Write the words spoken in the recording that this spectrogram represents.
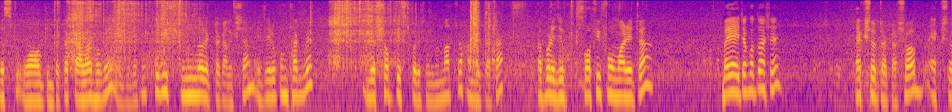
জাস্ট ওয়াও কিন্তু একটা কালার হবে, এই যে দেখেন, খুবই সুন্দর একটা কালেকশন এই যে এরকম থাকবে সব পেস্ট করে ফেলবেন, মাত্র হান্ড্রেড টাকা। তারপরে যে কফি ফোমার এটা, ভাইয়া এটা কত আসে? একশো টাকা, সব একশো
